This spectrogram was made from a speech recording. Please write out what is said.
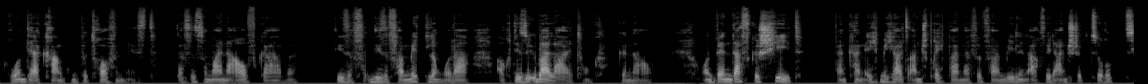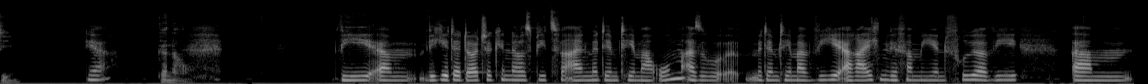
Grunderkrankung betroffen ist. Das ist so meine Aufgabe, diese, diese Vermittlung oder auch diese Überleitung, genau. Und wenn das geschieht, dann kann ich mich als Ansprechpartner für Familien auch wieder ein Stück zurückziehen. Ja. Genau. Wie, ähm, wie geht der Deutsche Kinderhospizverein mit dem Thema um? Also äh, mit dem Thema, wie erreichen wir Familien früher? Wie, ähm,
